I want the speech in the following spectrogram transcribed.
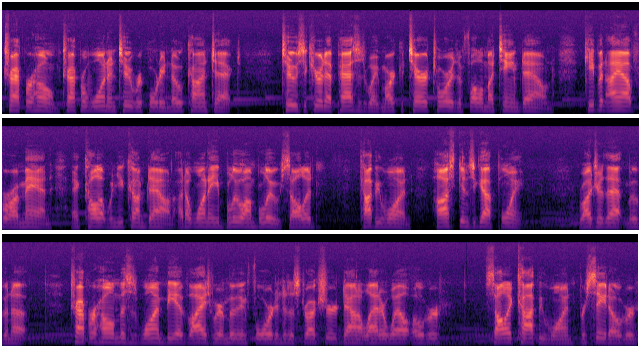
Trapper home. Trapper 1 and 2 reporting no contact. 2. Secure that passageway, mark your territories and follow my team down. Keep an eye out for our man, and call it when you come down. I don't want any blue on blue, solid? Copy 1. Hoskins, you got point. Roger that, moving up. Trapper home, this is 1. Be advised we are moving forward into the structure, down a ladder well, over. Solid copy 1. Proceed, over.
